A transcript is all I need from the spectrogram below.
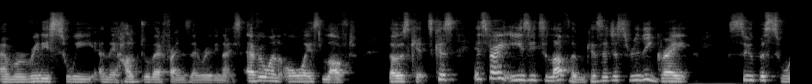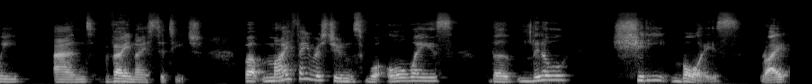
and were really sweet and they hugged all their friends. They're really nice. Everyone always loved those kids because it's very easy to love them because they're just really great, super sweet, and very nice to teach. But my favorite students were always the little shitty boys right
